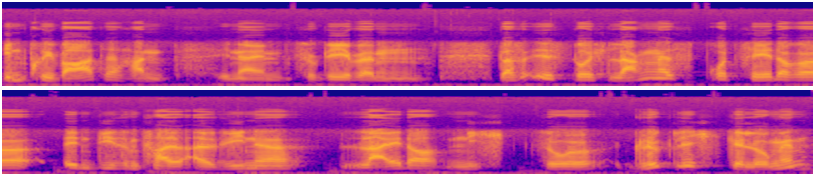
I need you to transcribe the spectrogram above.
in private Hand hineinzugeben. Das ist durch langes Prozedere in diesem Fall Alvine leider nicht so glücklich gelungen,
